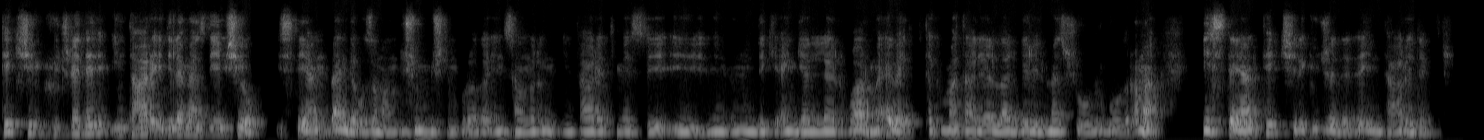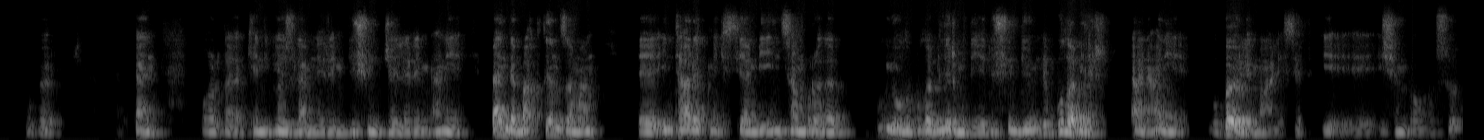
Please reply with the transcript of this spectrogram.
tek kişilik hücrede intihar edilemez diye bir şey yok. İsteyen, ben de o zaman düşünmüştüm. Burada insanların intihar etmesinin önündeki engeller var mı? Evet, tek materyaller verilmez, şu olur, bu olur ama isteyen tek kişilik hücrede de intihar edebilir. Bu böyle. Ben orada kendi gözlemlerim, düşüncelerim, hani ben de baktığım zaman e, intihar etmek isteyen bir insan burada bu yolu bulabilir mi diye düşündüğümde bulabilir. Yani hani bu böyle maalesef e, işin doğrusu.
